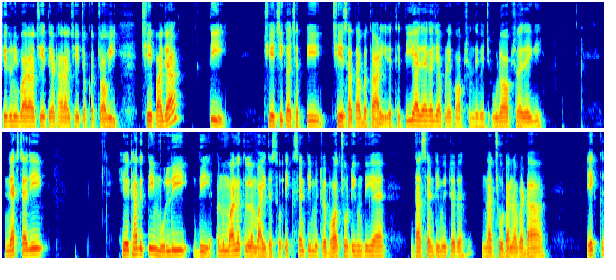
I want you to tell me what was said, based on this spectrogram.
6 ਦੁਨੀ 12 6 ਤੇ 18 6 ਚੌਕਾ 24 6 5 30 6 6 36 6 7 42 ਇੱਥੇ 30 ਆ ਜਾਏਗਾ ਜੀ ਆਪਣੇ ਕੋ ਆਪਸ਼ਨ ਦੇ ਵਿੱਚ, ਊੜਾ ਆਪਸ਼ਨ ਆ ਜਾਏਗੀ। ਨੈਕਸਟ ਹੈ ਜੀ, ਹੇਠਾਂ ਦਿੱਤੀ ਮੂਲੀ ਦੀ ਅਨੁਮਾਨਿਤ ਲੰਬਾਈ ਦੱਸੋ। 1 ਸੈਂਟੀਮੀਟਰ ਬਹੁਤ ਛੋਟੀ ਹੁੰਦੀ ਹੈ 10 ਸੈਂਟੀਮੀਟਰ ਨਾ ਛੋਟਾ ਨਾ ਵੱਡਾ। 1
